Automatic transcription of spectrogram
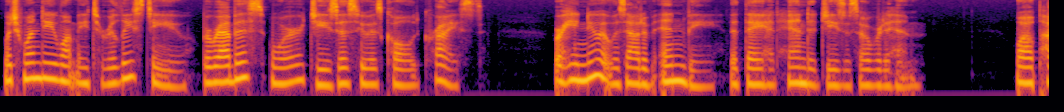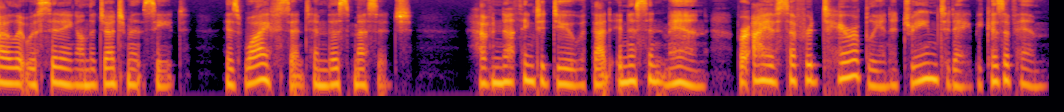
Which one do you want me to release to you, Barabbas or Jesus who is called Christ? For he knew it was out of envy that they had handed Jesus over to him. While Pilate was sitting on the judgment seat, his wife sent him this message Have nothing to do with that innocent man, for I have suffered terribly in a dream today because of him.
